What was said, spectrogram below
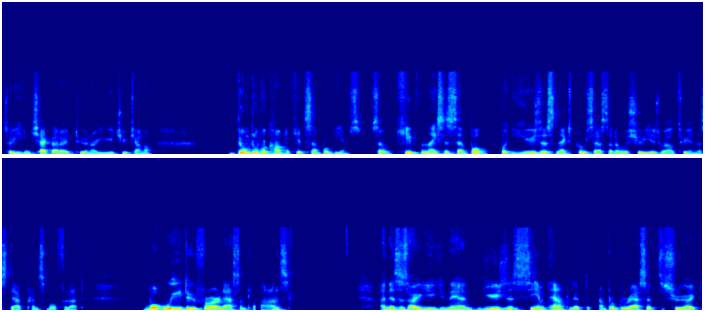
So you can check that out too on our YouTube channel. Don't overcomplicate simple games. So keep them nice and simple, but use this next process that I will show you as well too in the step principle for that. What we do for our lesson plans and this is how you can then use the same template and progress it throughout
